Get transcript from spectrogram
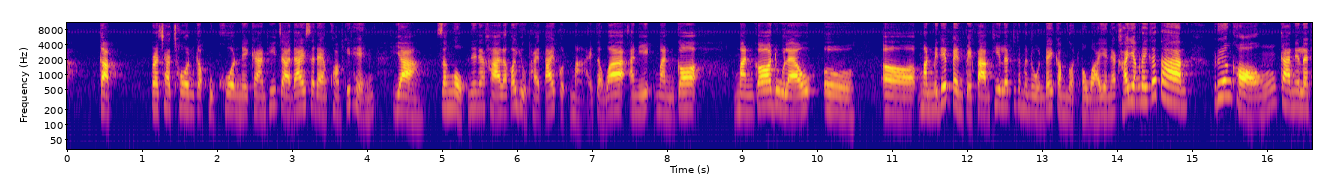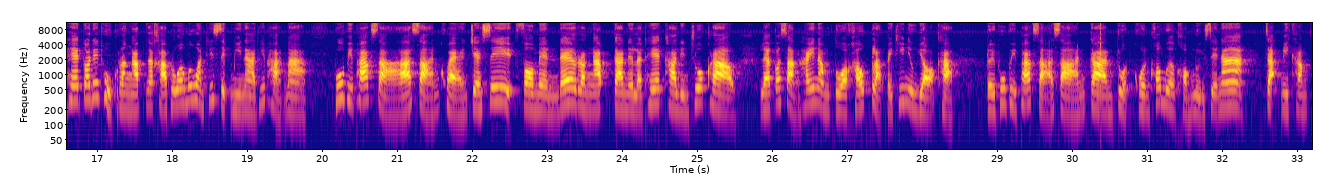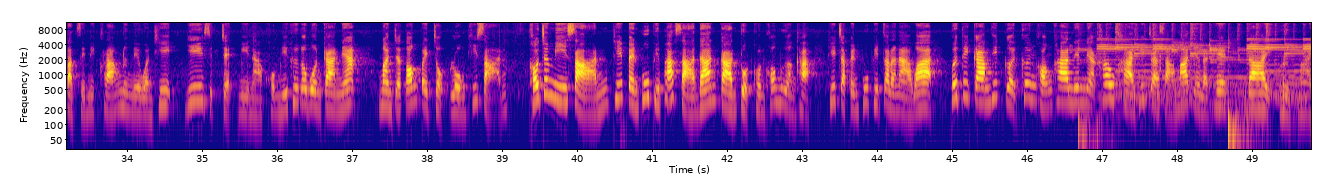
กับประชาชนกับบุคคลในการที่จะได้แสดงความคิดเห็นอย่างสงบเนี่ยนะคะ แล้วก็อยู่ภายใต้กฎหมาย แต่ว่าอันนี้มันก็มันก็ดูแล้วเออเออมันไม่ได้เป็นไปตามที่รัฐธรรมนูญได้กำหนดเอาไว้นะคะ อย่างไรก็ตามเรื่องของการเนรเทศก็ได้ถูกระงงับนะคะ เพราะว่าเมื่อวันที่ 10 มีนาที่ผ่านมา ผู้พิพากษาศาลแขวงเจสซี่ฟอร์แมนได้ระงงับการเนรเทศคารินชั่วคราว แล้วก็สั่งให้นำตัวเขากลับไปที่นิวยอร์กค่ะ โดยผู้พิพากษาศาลการตรวจคนเข้าเมืองของหลุยเซนาจะมีคำตัดสินอีกครั้งหนึ่งในวันที่ 27 มีนาคมนี้คือกระบวนการนี้มันจะต้องไปจบลงที่ศาลเขาจะมีศาลที่เป็นผู้พิพากษาด้านการตรวจคนเข้าเมืองค่ะ ที่จะเป็นผู้พิจารณาว่า พฤติกรรมที่เกิดขึ้นของคารินเนี่ยเข้าข่ายที่จะสามารถเนรเทศได้หรือไม่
